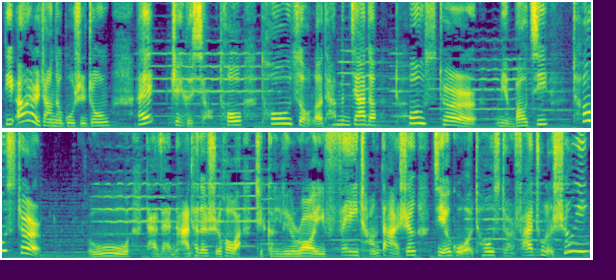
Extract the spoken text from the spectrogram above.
第二章的故事中，哎，这个小偷偷走了他们家的 toaster 面包机 toaster。哦，他在拿它的时候啊，这个 Leroy 非常大声，结果 Toaster 发出了声音。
